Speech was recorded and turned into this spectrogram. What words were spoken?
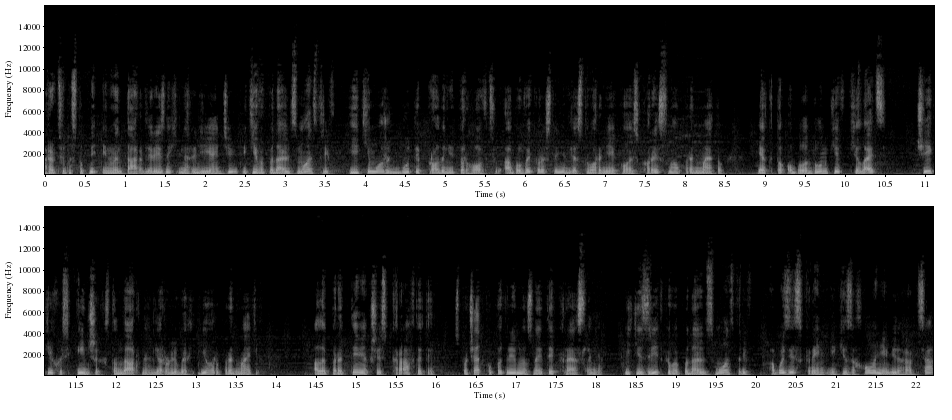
Гравцю доступний інвентар для різних інгредієнтів, які випадають з монстрів і які можуть бути продані торговцю або використані для створення якогось корисного предмету, як то обладунків, кілець чи якихось інших стандартних для рольових ігор предметів. Але перед тим як щось крафтити, спочатку потрібно знайти креслення, які зрідка випадають з монстрів або зі скринь, які заховані від гравця,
